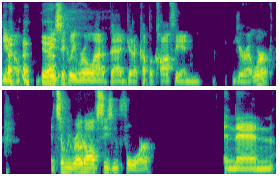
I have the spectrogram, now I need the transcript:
you know yeah. basically roll out of bed get a cup of coffee and you're at work. And so we wrote all of season four and then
